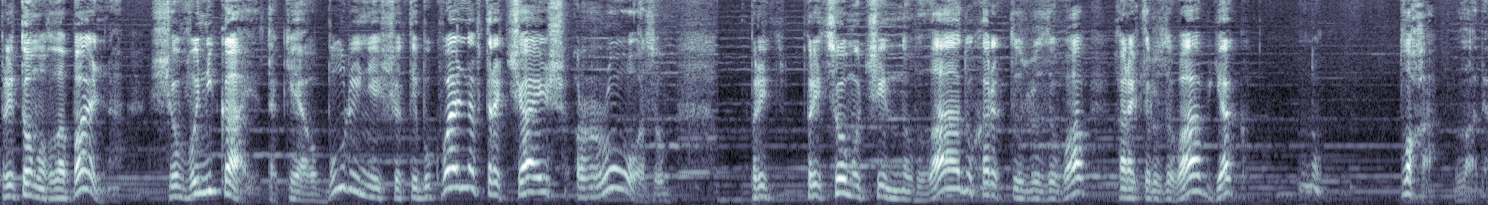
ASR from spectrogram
Притому глобально, що виникає таке обурення, що ти буквально втрачаєш розум. При, при цьому чинну владу характеризував, характеризував як ну, плоха влада.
